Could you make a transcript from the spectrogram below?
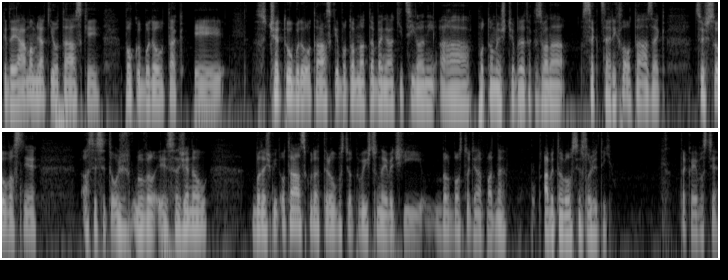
kde já mám nějaké otázky, pokud budou, tak i z chatu budou otázky potom na tebe nějaký cílený a potom ještě bude takzvaná sekce rychle otázek, což jsou vlastně asi si to už mluvil i se ženou, budeš mít otázku, na kterou prostě odpovíš co největší blbost, to tě napadne, aby to bylo vlastně složitý. Takový prostě.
